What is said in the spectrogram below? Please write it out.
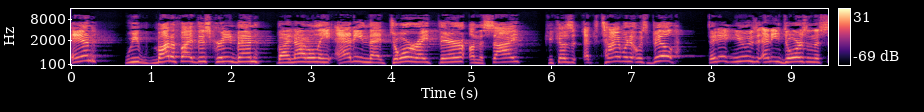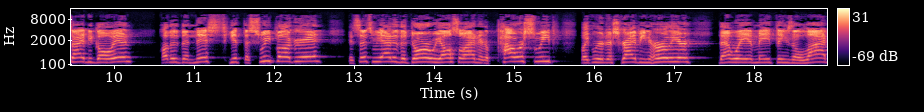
and we modified this grain bin by not only adding that door right there on the side, because at the time when it was built, they didn't use any doors on the side to go in, other than this to get the sweep auger in. And since we added the door, we also added a power sweep, like we were describing earlier. That way it made things a lot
